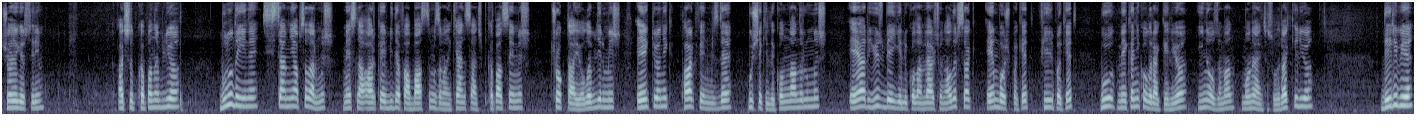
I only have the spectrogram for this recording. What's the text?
Şöyle göstereyim. Açılıp kapanabiliyor. Bunu da yine sistemli yapsalarmış. Mesela arkaya bir defa bastığımız zaman kendisi açıp kapatsaymış çok daha iyi olabilirmiş. Elektronik park frenimiz de bu şekilde konumlandırılmış. Eğer 100 beygirlik olan versiyonu alırsak en boş paket, fiil paket bu mekanik olarak geliyor. Yine o zaman vites olarak geliyor. Deri bir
